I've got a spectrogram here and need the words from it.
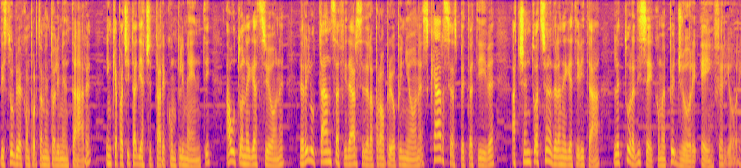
disturbi del comportamento alimentare, incapacità di accettare complimenti, autonegazione, riluttanza a fidarsi della propria opinione, scarse aspettative, accentuazione della negatività, lettura di sé come peggiori e inferiori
